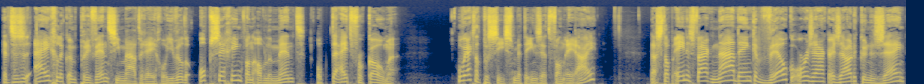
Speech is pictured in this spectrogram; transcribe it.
Het is dus eigenlijk een preventiemaatregel. Je wil de opzegging van abonnement op tijd voorkomen. Hoe werkt dat precies met de inzet van AI? Nou, stap 1 is vaak nadenken welke oorzaken er zouden kunnen zijn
